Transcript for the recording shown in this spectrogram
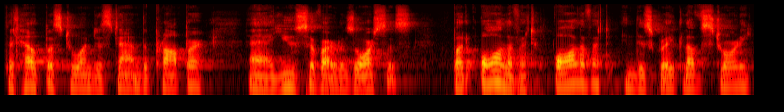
that help us to understand the proper uh, use of our resources. But all of it, all of it in this great love story,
